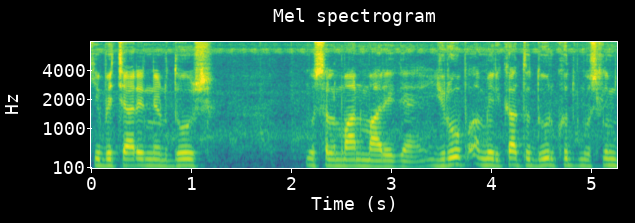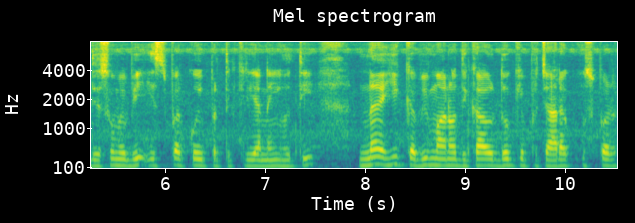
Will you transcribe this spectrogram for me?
कि बेचारे निर्दोष मुसलमान मारे गए। यूरोप, अमेरिका तो दूर खुद मुस्लिम देशों में भी इस पर कोई प्रतिक्रिया नहीं होती। न ही कभी मानवाधिकार उद्योग के प्रचारक उस पर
